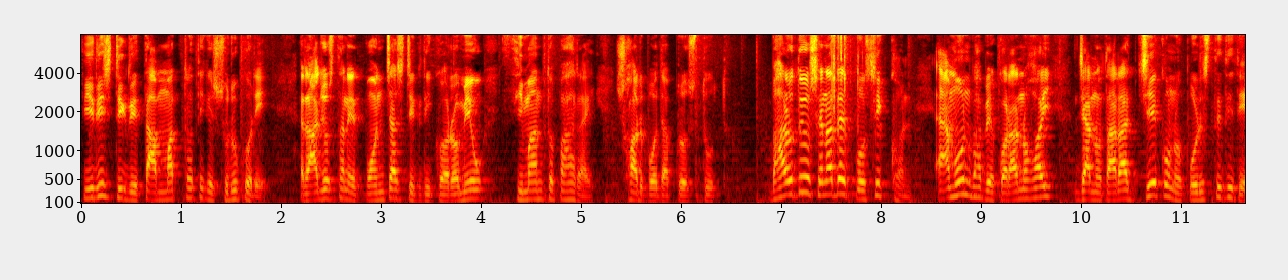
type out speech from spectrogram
তিরিশ ডিগ্রি তাপমাত্রা থেকে শুরু করে রাজস্থানের পঞ্চাশ ডিগ্রি গরমেও সীমান্ত পাহারায় সর্বদা প্রস্তুত। ভারতীয় সেনাদের প্রশিক্ষণ এমনভাবে করানো হয় যেন তারা যে কোনো পরিস্থিতিতে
